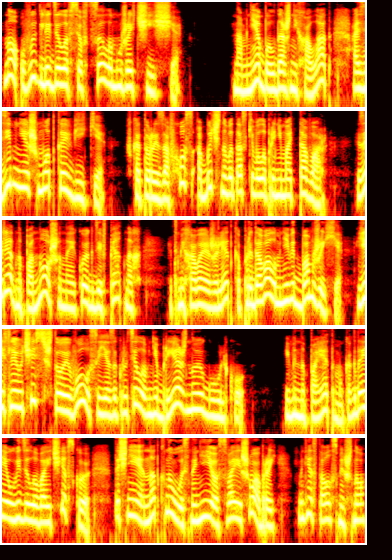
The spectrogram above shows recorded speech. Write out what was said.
но выглядело все в целом уже чище. На мне был даже не халат, а зимняя шмотка Вики, в которой завхоз обычно вытаскивала принимать товар, изрядно поношенная и кое-где в пятнах, эта меховая жилетка придавала мне вид бомжихи, если учесть, что и волосы я закрутила в небрежную гульку. Именно поэтому, когда я увидела Вайчевскую, точнее, наткнулась на нее своей шваброй, мне стало смешно.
